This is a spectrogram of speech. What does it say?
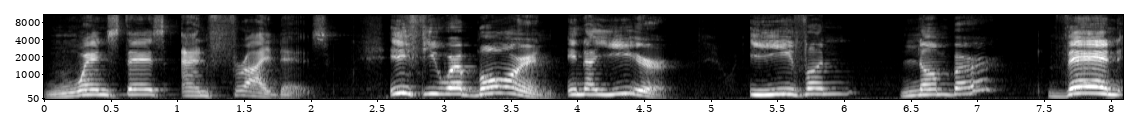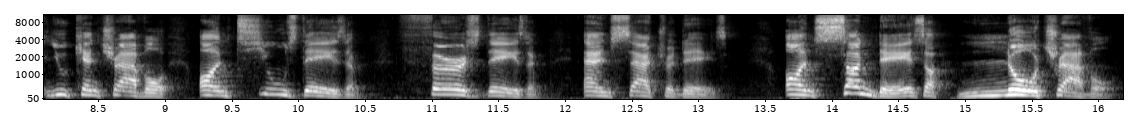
Wednesdays, and Fridays. If you were born in a year, even number, then you can travel on Tuesdays, Thursdays, and Saturdays. On Sundays, no travel.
